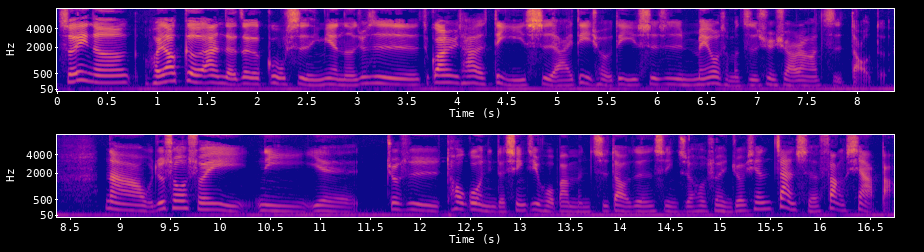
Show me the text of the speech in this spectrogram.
所以呢，回到个案的这个故事里面呢，就是关于他的第一世来地球第一世是没有什么资讯需要让他知道的。那我就说，所以你也。就是透过你的星际伙伴们知道这件事情之后，所以你就先暂时放下吧。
